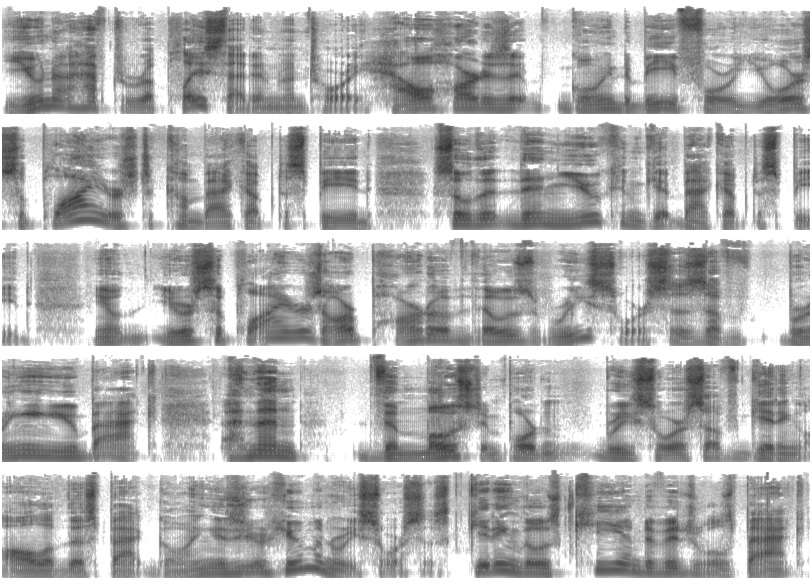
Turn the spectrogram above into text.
you now have to replace that inventory. How hard is it going to be for your suppliers to come back up to speed so that then you can get back up to speed? You know, your suppliers are part of those resources of bringing you back. And then the most important resource of getting all of this back going is your human resources, getting those key individuals back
